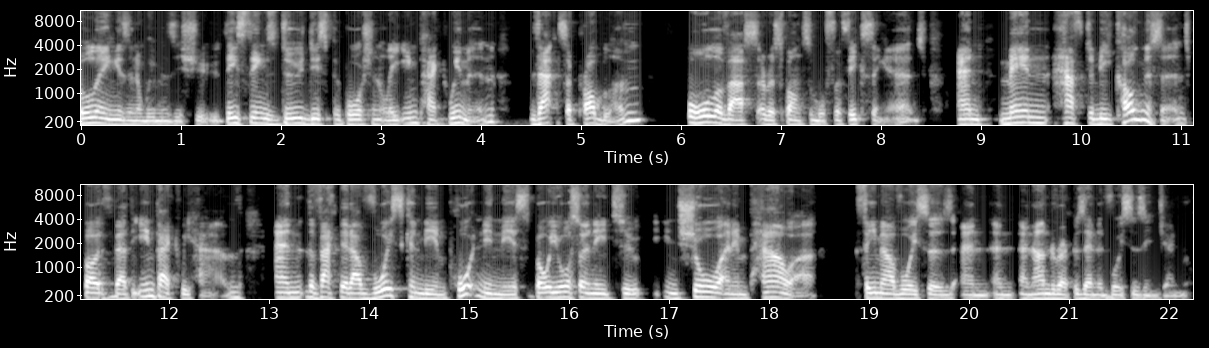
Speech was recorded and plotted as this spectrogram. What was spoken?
bullying isn't a women's issue. These things do disproportionately impact women. That's a problem. All of us are responsible for fixing it. And men have to be cognizant both about the impact we have and the fact that our voice can be important in this, but we also need to ensure and empower female voices and, and, and underrepresented voices in general.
